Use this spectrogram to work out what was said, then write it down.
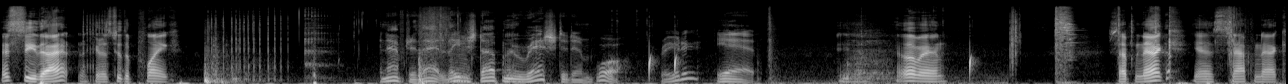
I see that. Okay, let's do the plank. And after that, they hmm. just up and arrested him. Whoa, Really? Yeah. yeah. Hello, man. Sapneck? yes, Sapneck.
